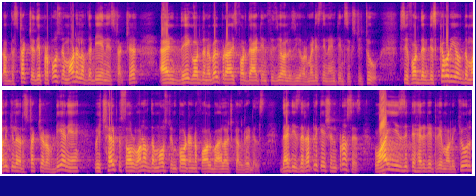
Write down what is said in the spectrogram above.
of the structure. They proposed a model of the DNA structure and they got the Nobel prize for that in physiology or medicine in 1962. See for the discovery of the molecular structure of DNA which helped solve one of the most important of all biological riddles that is the replication process. Why is it a hereditary molecule?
